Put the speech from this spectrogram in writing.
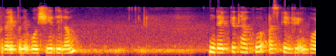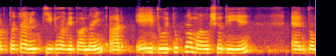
ফ্রাই প্যানে বসিয়ে দিলাম। দেখতে থাকো আজকের ভর্তাটা আমি কীভাবে বানাই। আর এই দুই টুকরো মাংস দিয়ে একদম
